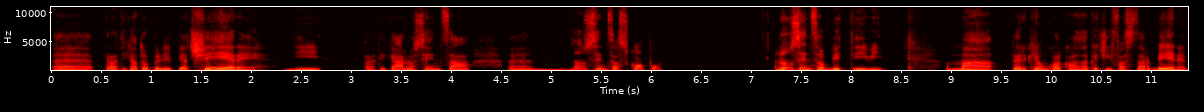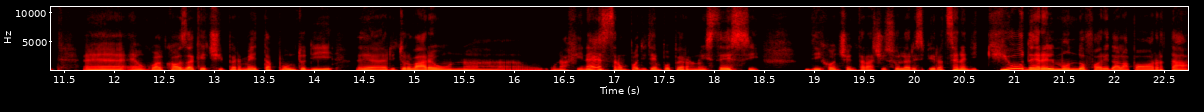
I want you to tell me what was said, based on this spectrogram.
ehm, praticato per il piacere di praticarlo senza ehm, non senza scopo non senza obiettivi, ma perché è un qualcosa che ci fa star bene, ehm, è un qualcosa che ci permette appunto di, ehm, ritrovare un una finestra, un po' di tempo per noi stessi, di concentrarci sulla respirazione, di chiudere il mondo fuori dalla porta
